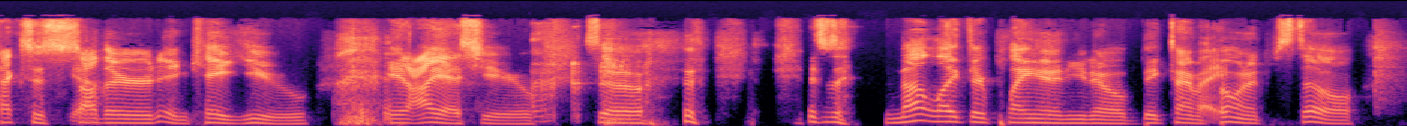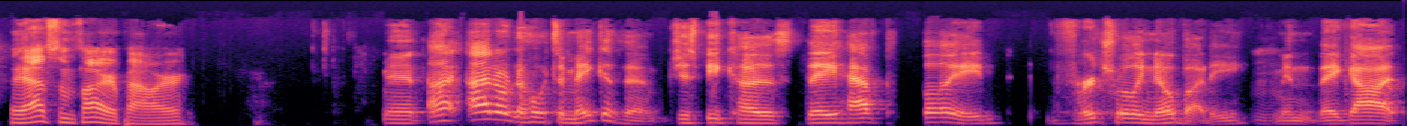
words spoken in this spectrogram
Texas Yeah. Southern and KU in ISU. So it's not like they're playing, you know, big time Right. opponent. Still, they have some firepower. Man, I, I don't know what to make of them just because they have played virtually nobody. I mm. mean, they got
